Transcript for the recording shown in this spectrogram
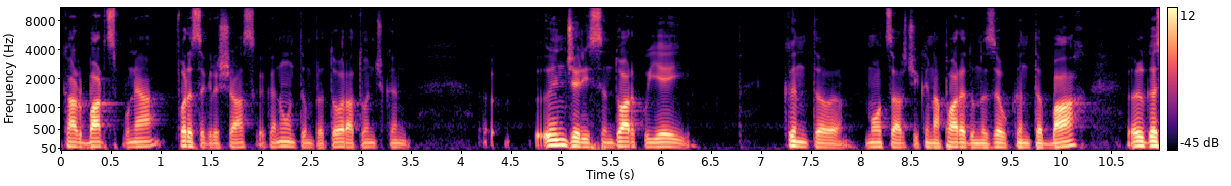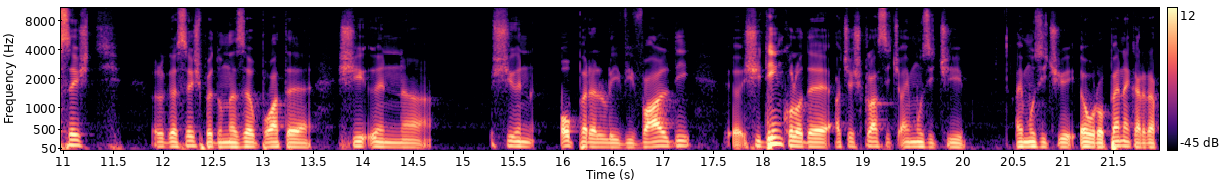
Karl Barth spunea, fără să greșească, că nu întâmplător atunci când uh, îngerii sunt doar cu ei, cântă Mozart și când apare Dumnezeu cântă Bach, îl găsești, îl găsești pe Dumnezeu poate și în, uh, și în operele lui Vivaldi și dincolo de acești clasici ai muzicii ai muzicii europene, care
